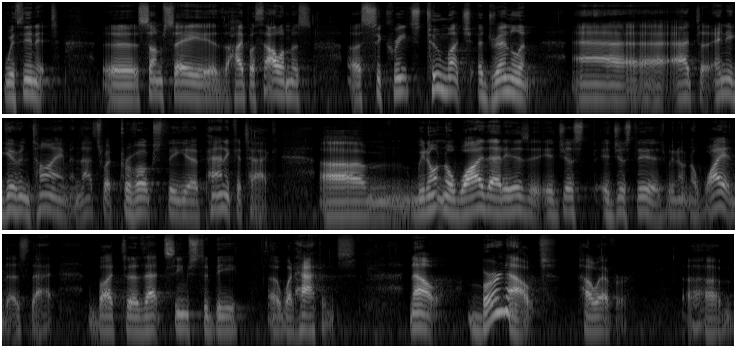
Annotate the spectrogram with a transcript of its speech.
within it. Uh, some say the hypothalamus uh, secretes too much adrenaline uh, at any given time, and that's what provokes the uh, panic attack. Um, we don't know why that is, it just, it just is. We don't know why it does that, but uh, that seems to be uh, what happens. Now, burnout, however, um,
